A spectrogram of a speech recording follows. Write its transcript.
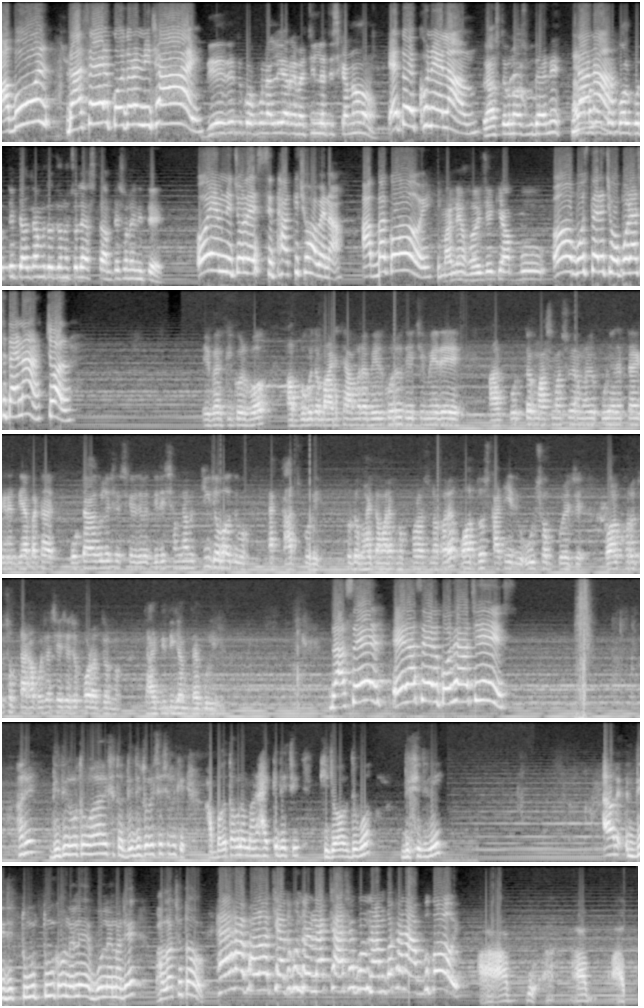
আবুল রাসেল কই তোরা নিছাই। দিদি দিদি তুই কখন আলি? আর এবার চিল্লাতিস কেন? এই তো এক্ষুনি এলাম। রাস্তায় কোনো অসুবিধা হয়নি? না, না। কল করতে তাহলে আমি তোর জন্য চলে আসতাম স্টেশনে নিতে। ওই এমনি চলে এসেছি থাক কিছু হবে না। আব্বা কই? মানে হয়েছে কি আব্বু? ও বুঝতে পেরেছি ওপরে আছে তাই না? চল। এবার কি করব? আব্বুকে তো বাড়িতে আমরা বের করে দিয়েছি মেরে। আর প্রত্যেক মাস মাসে আমরা কুড়ি হাজার টাকা করে দেওয়া পাঠায়। ও টাকাগুলো শেষ করে দেবে। দিদির সামনে আমি কি জবাব দেবো? এক কাজ করি ছোট ভাই তো আমার এখন পড়াশোনা করে ওর দোষ কাটিয়ে দিবে ওই সব করেছে। ওর খরচে সব টাকা পয়সা শেষ হয়েছে পড়ার জন্য। যাই দিদিকে আমি তাই বলি। রাসেল এ রাসেল কোথায় আছিস? আরে দিদির মতো হয়ে গেছে তো দিদি চলে এসেছে নাকি আব্বাকে তো আমরা মারা হাইকে দিয়েছি। কি জবাব দিব? দেখি দিনি আর দিদি তুমি তুমি কখন এলে? বললে না যে ভালো আছো তো? হ্যাঁ হ্যাঁ ভালো আছি। এতক্ষণ ধরে আসার কোনো নাম কথা না আব্বু কই? আব্বু আব- আব-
